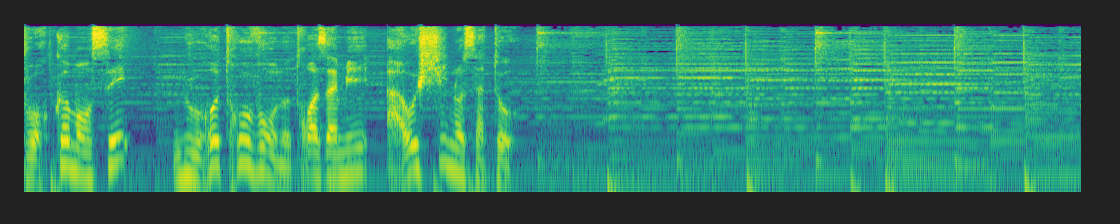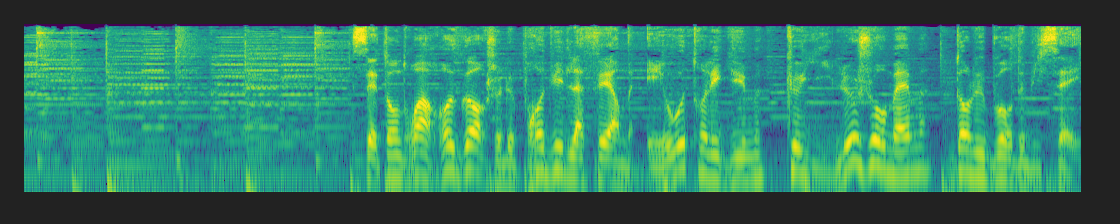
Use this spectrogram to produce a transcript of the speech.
Pour commencer, nous retrouvons nos trois amis à Oshinosato. Cet endroit regorge de produits de la ferme et autres légumes cueillis le jour même dans le bourg de Bisei.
